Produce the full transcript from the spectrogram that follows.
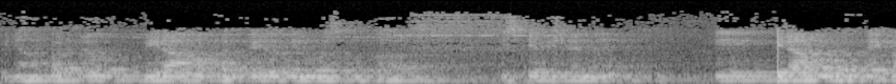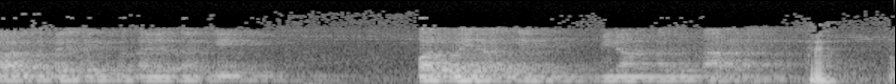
तो यहाँ पर जो विराम प्रत्यय निर्वस्तु का इसके विषय में कि विराम प्रत्यय का अर्थ पहले बताया था कि पर वैराग्य विराम का जो कारण है। हम्म। तो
